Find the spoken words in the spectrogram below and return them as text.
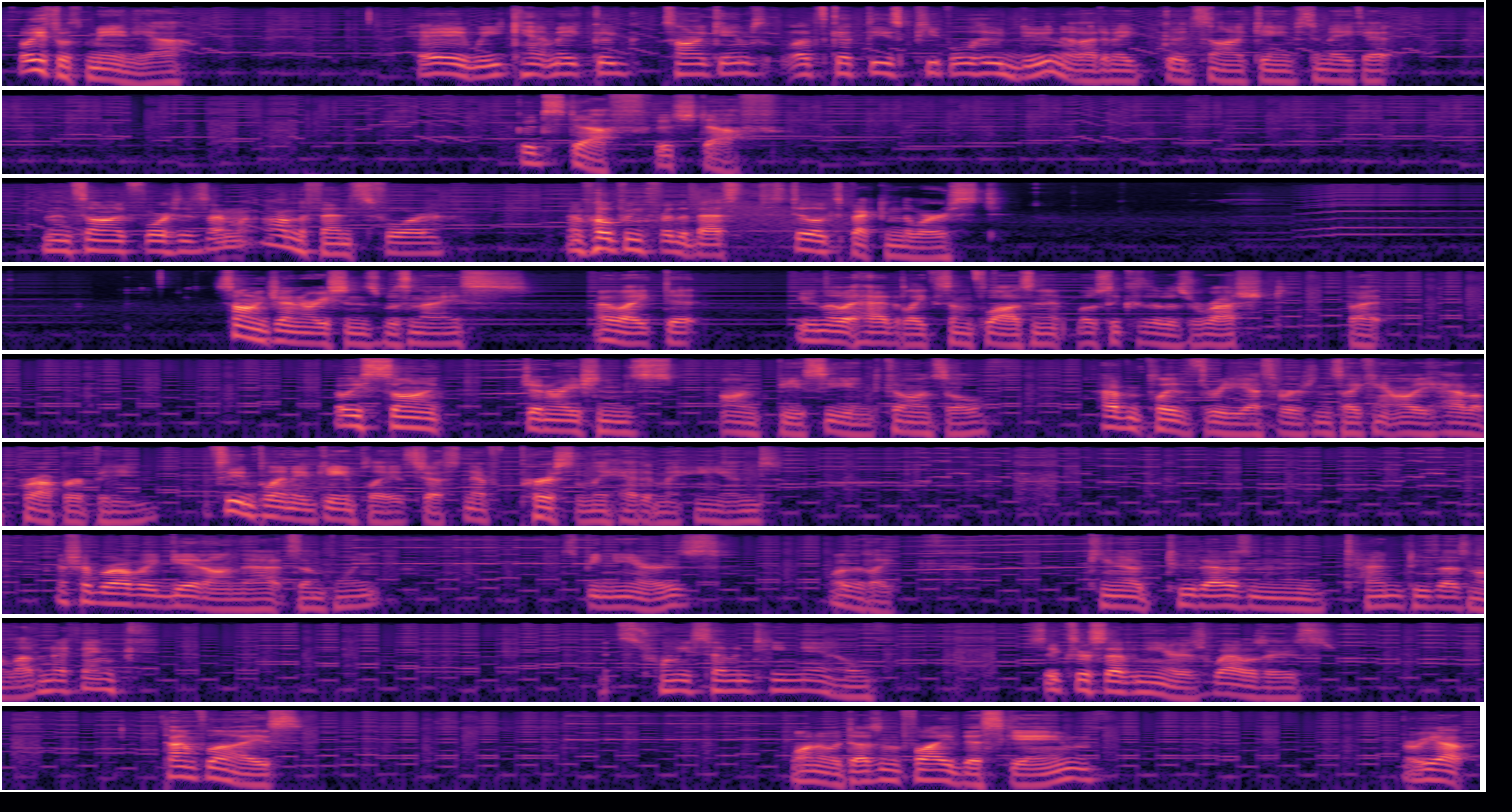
At least with Mania. Hey, we can't make good Sonic games, let's get these people who do know how to make good Sonic games to make it. Good stuff, good stuff. And then Sonic Forces, I'm on the fence for. I'm hoping for the best, still expecting the worst. Sonic Generations was nice. I liked it. Even though it had like some flaws in it, mostly because it was rushed, but at least Sonic Generations on PC and console. I haven't played the 3DS version, so I can't really have a proper opinion. I've seen plenty of gameplay, it's just never personally had it in my hands. I should probably get on that at some point. It's been years. What was it like? Came out 2010, 2011, I think? It's 2017 now. Six or seven years, wowzers. Time flies. Well, no, it doesn't fly this game. Hurry up.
